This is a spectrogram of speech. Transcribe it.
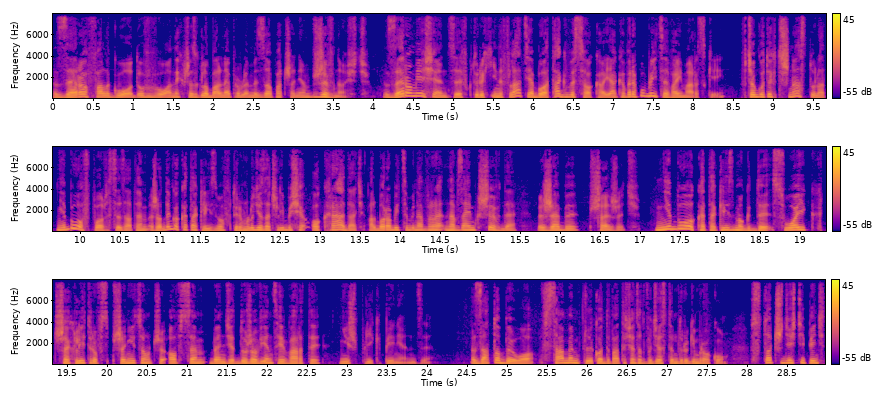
Zero fal głodu wywołanych przez globalne problemy z zaopatrzeniem w żywność. Zero miesięcy, w których inflacja była tak wysoka jak w Republice Weimarskiej. W ciągu tych 13 lat nie było w Polsce zatem żadnego kataklizmu, w którym ludzie zaczęliby się okradać albo robić sobie nawzajem krzywdę, żeby przeżyć. Nie było kataklizmu, gdy słoik 3 litrów z pszenicą czy owsem będzie dużo więcej warty niż plik pieniędzy. Za to było w samym tylko 2022 roku 135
